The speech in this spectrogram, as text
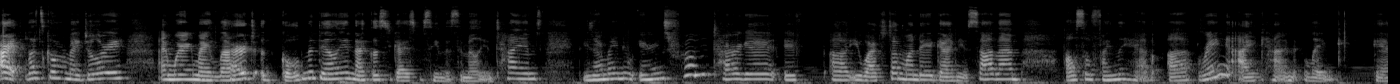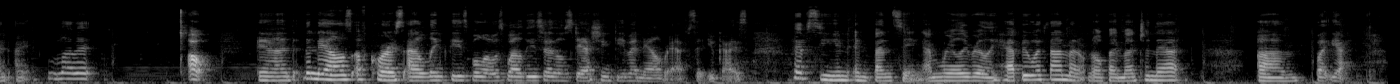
All right, let's go over my jewelry. I'm wearing my large gold medallion necklace. You guys have seen this a million times. These are my new earrings from Target. If uh, you watched on Monday, again, you saw them. Also finally have a ring icon link and I love it. Oh, and the nails, of course, I'll link these below as well. These are those Dashing Diva nail wraps that you guys have seen and been seeing. I'm really, really happy with them. I don't know if I mentioned that, um, but yeah.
